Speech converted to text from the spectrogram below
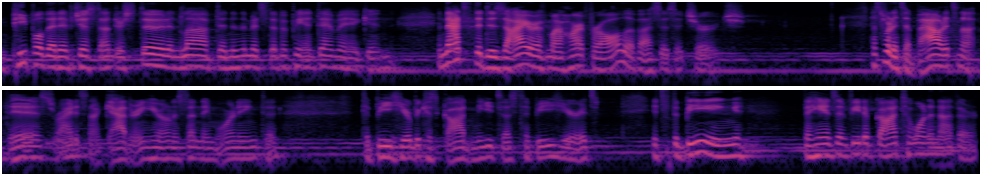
and people that have just understood and loved and in the midst of a pandemic. And, and that's the desire of my heart for all of us as a church that's what it's about. It's not this, right? It's not gathering here on a Sunday morning to, to be here because God needs us to be here. It's, it's the being the hands and feet of God to one another.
